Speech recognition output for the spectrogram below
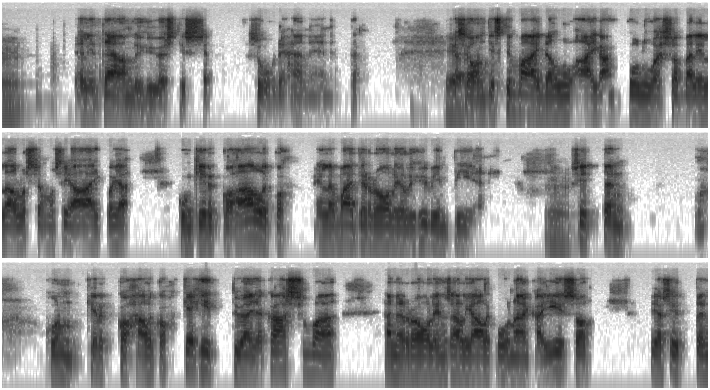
Mm. Eli tämä on lyhyesti se suhde häneen. Että, ja se on tietysti vaihdellut aikan kuluessa, on välillä ollut semmoisia aikoja, kun kirkko alkoi, ellen Whitein rooli oli hyvin pieni. Mm. Sitten kun kirkko alkoi kehittyä ja kasvaa. Hänen roolinsa oli alkuun aika iso ja sitten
